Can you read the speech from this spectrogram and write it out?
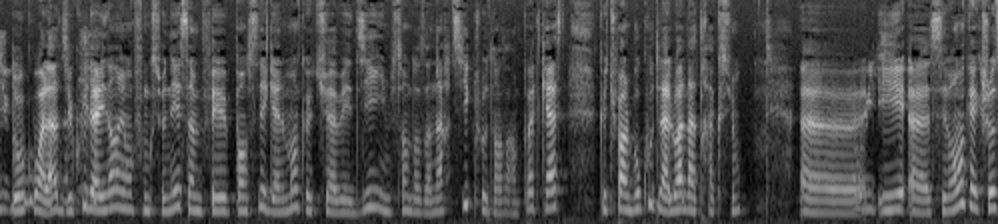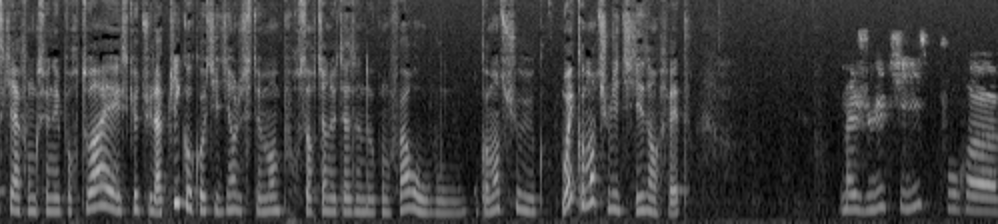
Du donc voilà, du coup il a énormément fonctionné. Ça me fait penser également que tu avais dit, il me semble dans un article ou dans un podcast, que tu parles beaucoup de la loi de l'attraction. Euh, et euh, c'est vraiment quelque chose qui a fonctionné pour toi. Est-ce que tu l'appliques au quotidien justement pour sortir de ta zone de confort ou comment tu, ouais, comment tu l'utilises en fait? Bah, je l'utilise pour euh,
